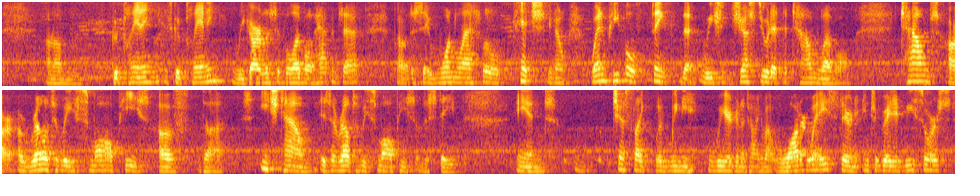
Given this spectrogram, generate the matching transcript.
Um, good planning is good planning, regardless of the level it happens at. But I'll just say one last little pitch. You know, when people think that we should just do it at the town level, towns are a relatively small piece of the, each town is a relatively small piece of the state. And just like when we, need, we are going to talk about waterways, they're an integrated resource.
